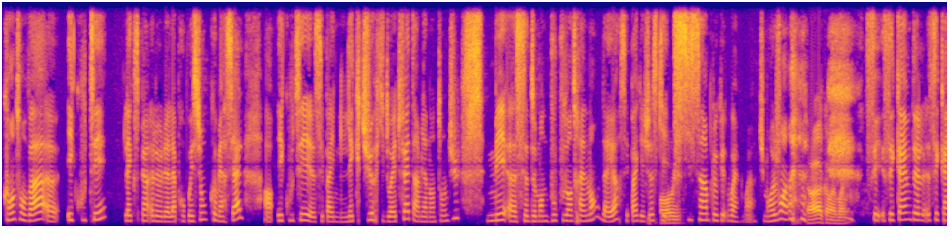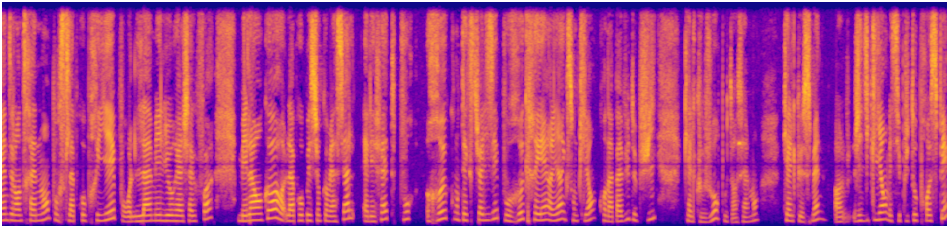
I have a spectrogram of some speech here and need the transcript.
quand on va euh, écouter la proposition commerciale. Alors, écoutez, c'est pas une lecture qui doit être faite, hein, bien entendu, mais euh, ça demande beaucoup d'entraînement. D'ailleurs, c'est pas quelque chose qui oh est si simple que. Ouais, voilà, tu me rejoins. Ah, quand même. Ouais. c'est quand même de c'est quand même de l'entraînement pour se l'approprier, pour l'améliorer à chaque fois. Mais là encore, la proposition commerciale, elle est faite pour recontextualiser, pour recréer un lien avec son client qu'on n'a pas vu depuis quelques jours, potentiellement quelques semaines. J'ai dit client, mais c'est plutôt prospect,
